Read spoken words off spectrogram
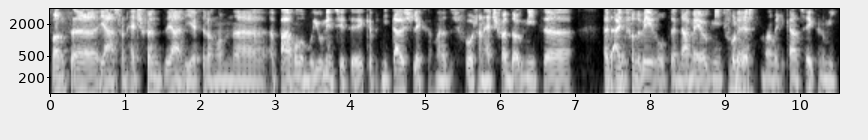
want uh, ja, zo'n hedge fund, ja, die heeft er dan een, uh, een paar honderd miljoen in zitten. Ik heb het niet thuis liggen, maar dat is voor zo'n hedge fund ook niet uh, het eind van de wereld. En daarmee ook niet voor nee. de rest van de Amerikaanse economie.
